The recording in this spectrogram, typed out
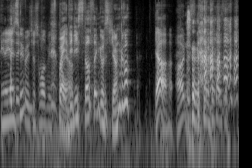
he? Did Secret just want me to Wait, did he still think it was jungle? Yeah, honestly. I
